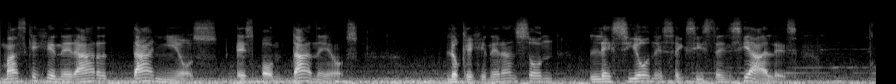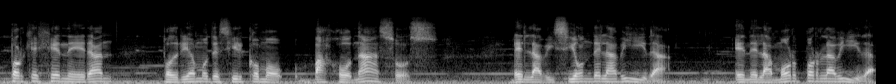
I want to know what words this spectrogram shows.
Más que generar daños espontáneos, lo que generan son lesiones existenciales, porque generan, podríamos decir, como bajonazos en la visión de la vida, en el amor por la vida,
